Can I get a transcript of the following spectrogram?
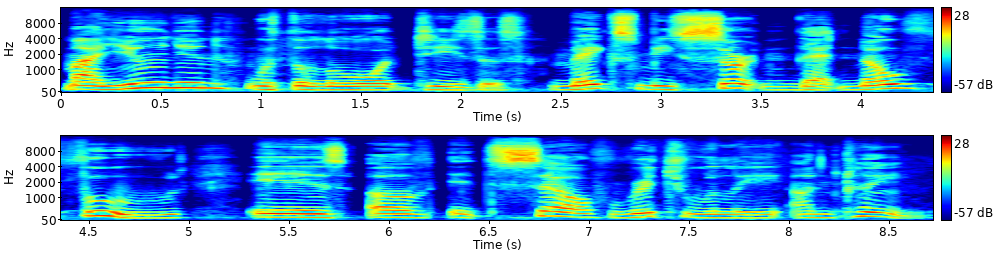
my union with the Lord Jesus makes me certain that no food is of itself ritually unclean.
